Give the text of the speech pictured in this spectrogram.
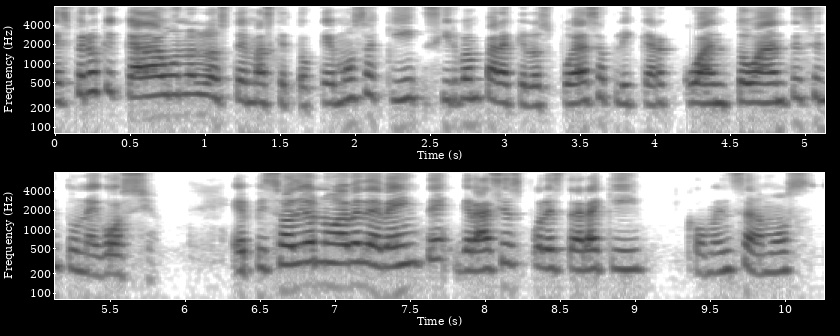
Espero que cada uno de los temas que toquemos aquí sirvan para que los puedas aplicar cuanto antes en tu negocio. Episodio 9 de 20. Gracias por estar aquí. Comenzamos.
